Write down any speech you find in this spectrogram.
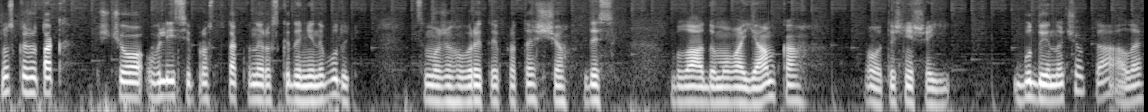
Ну, скажу так, що в лісі просто так вони розкидані не будуть. Це може говорити про те, що десь була домова ямка, о, точніше, будиночок, та, але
